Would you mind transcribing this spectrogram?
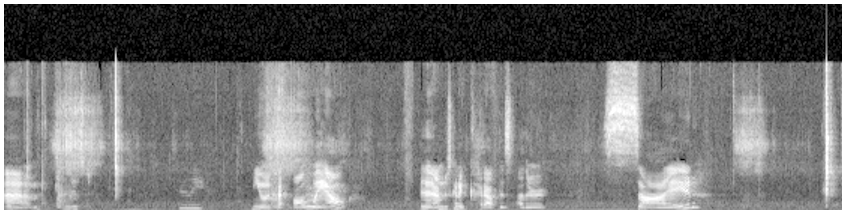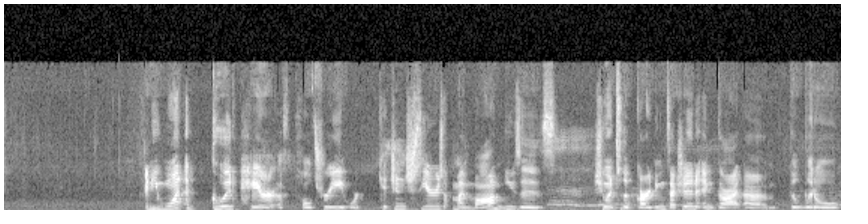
Um, I'm just really. You want to cut all the way out, and then I'm just gonna cut out this other side. And you want a good pair of poultry or kitchen shears. My mom uses, she went to the gardening section and got um, the little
